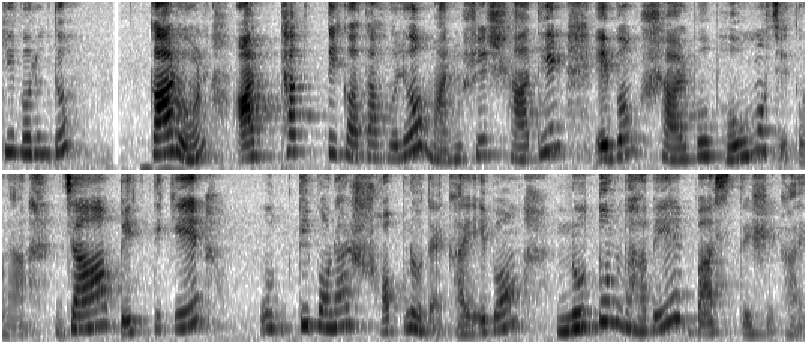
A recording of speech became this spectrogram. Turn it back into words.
কি বলুন তো? কারণ আধ্যাত্মিকতা হল মানুষের স্বাধীন এবং সার্বভৌম চেতনা, যা ব্যক্তিকে উদ্দীপনার স্বপ্ন দেখায় এবং নতুনভাবে বাঁচতে শেখায়।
